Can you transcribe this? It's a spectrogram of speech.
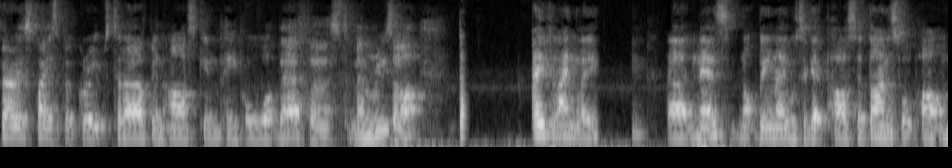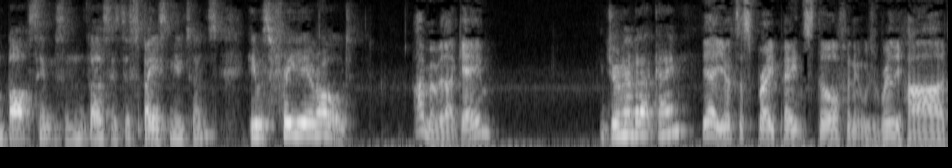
various Facebook groups today. I've been asking people what their first memories are. Dave Langley, uh, Nez, not being able to get past the dinosaur part on Bart Simpson versus the Space Mutants. He was three year old. I remember that game. Do you remember that game? Yeah, you had to spray paint stuff, and it was really hard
